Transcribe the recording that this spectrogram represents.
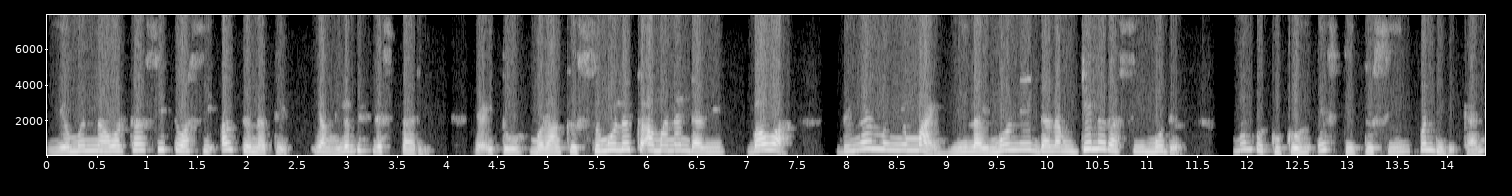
Ia menawarkan situasi alternatif yang lebih lestari iaitu merangka semula keamanan dari bawah dengan menyemai nilai murni dalam generasi muda, memperkukuh institusi pendidikan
